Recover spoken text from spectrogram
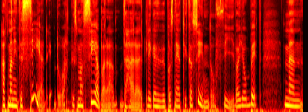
att man inte ser det då. Liksom man ser bara det här att ligga huvudet på sned, tycka synd och fy vad jobbigt. Men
